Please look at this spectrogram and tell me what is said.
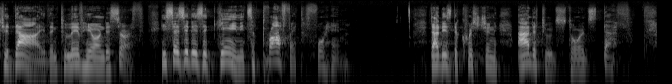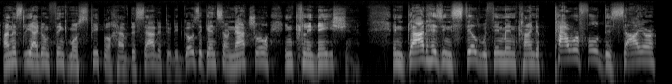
to die than to live here on this earth. He says it is a gain, it's a profit for him. That is the Christian attitudes towards death. Honestly, I don't think most people have this attitude. It goes against our natural inclination. And God has instilled within mankind a powerful desire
